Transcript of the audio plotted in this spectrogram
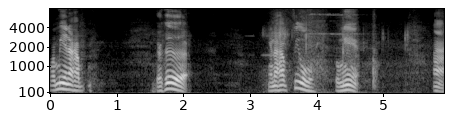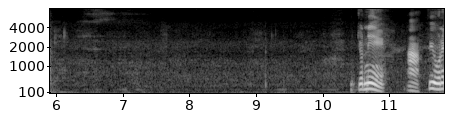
บ่มีนะครับ ก็คือเห็นนะครับ ฟิวตรงนี้ อ่าจุดนี้ อ่าฟิวใน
